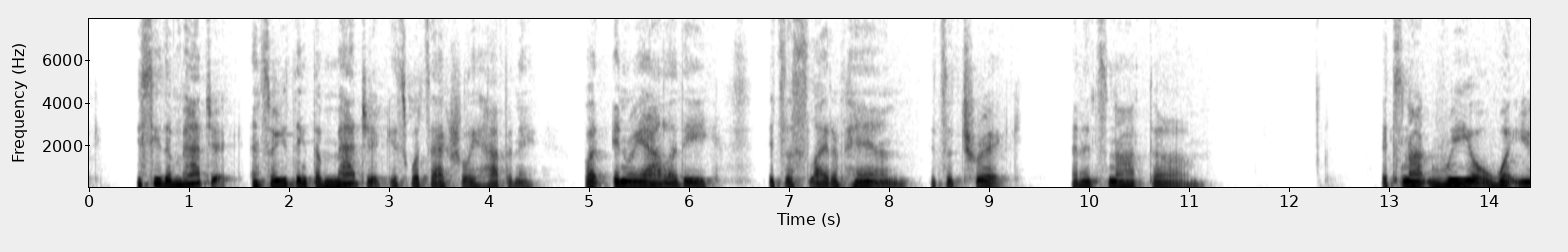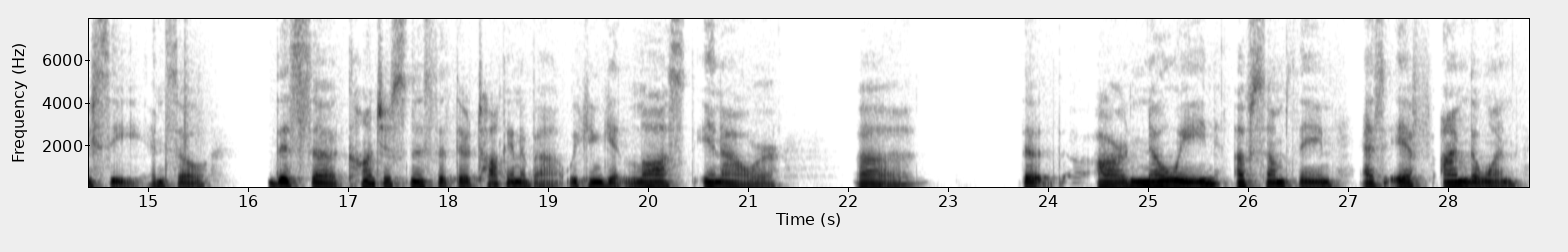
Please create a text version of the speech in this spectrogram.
you see the magic. And so you think the magic is what's actually happening. But in reality, it's a sleight of hand, it's a trick, and it's not. Um, it's not real what you see. And so, this uh, consciousness that they're talking about, we can get lost in our uh, the our knowing of something as if I'm the one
